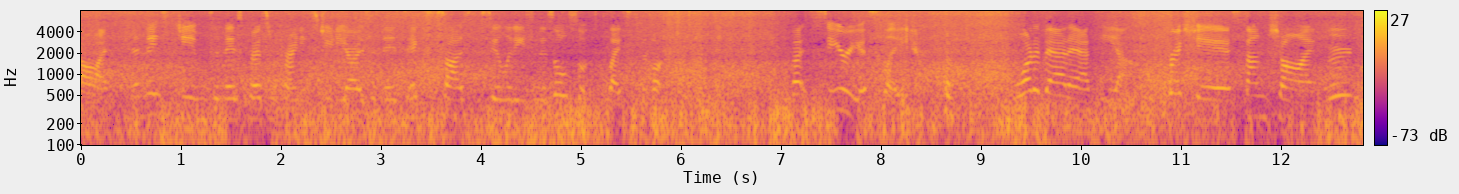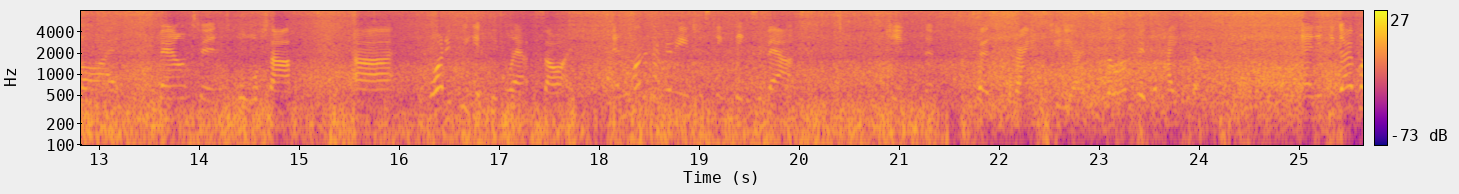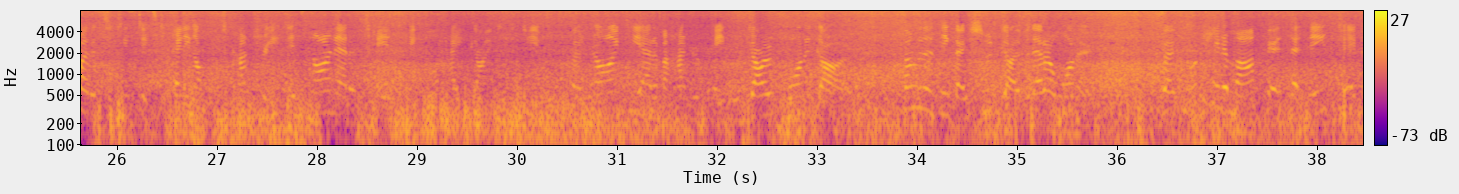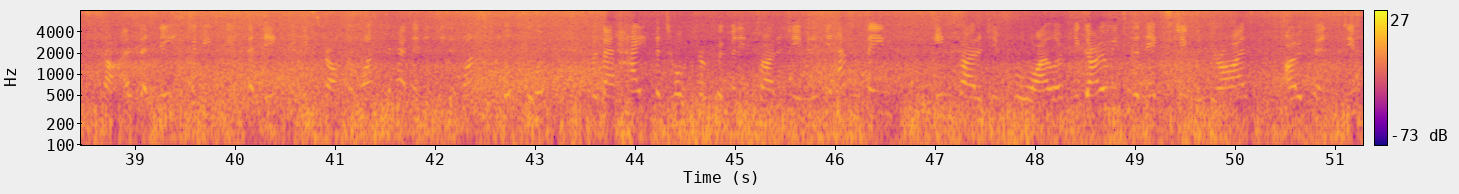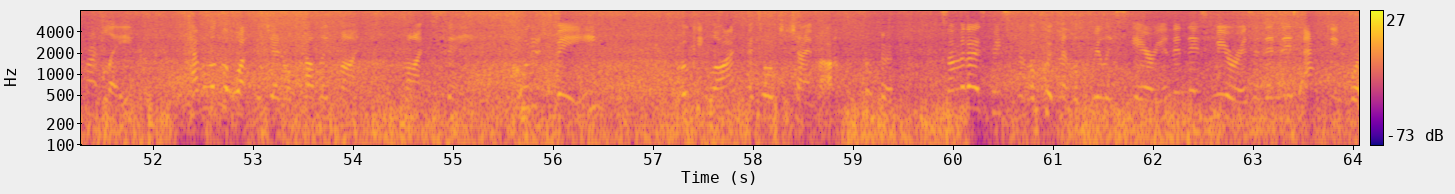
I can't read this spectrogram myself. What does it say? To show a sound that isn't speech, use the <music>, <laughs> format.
there's gyms and there's personal training studios and there's exercise facilities and there's all sorts of places with lots of people equipment. But seriously, <laughs> what about out here? Fresh air, sunshine, moonlight, mountains, water. Uh, what if we get people outside? And one of the really interesting things about gyms and personal training studios is a lot of people hate them. And if you go by the statistics, depending on which country, it's 9 out of 10 people hate going to the gym. So 90 out of 100 people don't want to go. Some of them think they should go, but they don't want to. So if you want to hit a market that needs to exercise, that needs to be fit, that needs to be strong, that wants to have energy, that wants to look good, but they hate the torture equipment inside a gym. And if you haven't been inside a gym for a while, or if you go into the next gym with your eyes open differently, have a look at what the general public might might see. Could it be looking like a torture chamber? Some of those pieces of equipment look really scary, and then there's mirrors, and then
